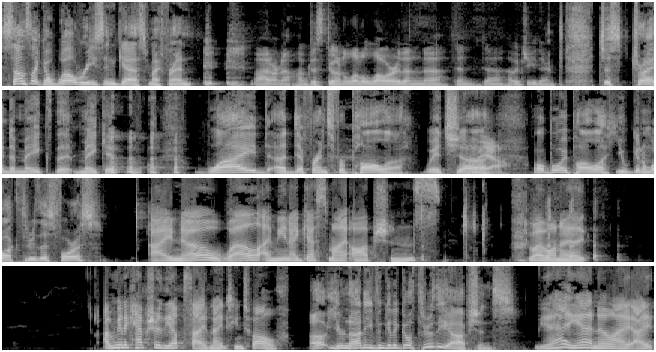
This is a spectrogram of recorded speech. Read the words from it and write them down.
Sounds like a well reasoned guess, my friend. I don't know. I'm just doing a little lower than uh, than uh, OG there. Just trying to make the make it wide uh, difference for Paula. Which, uh, oh yeah. oh boy, Paula, you gonna walk through this for us? I know. Well, I mean, I guess my options. Do I want to? I'm going to capture the upside. 1912. Oh, you're not even gonna go through the options. Yeah, yeah. No, I, I.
